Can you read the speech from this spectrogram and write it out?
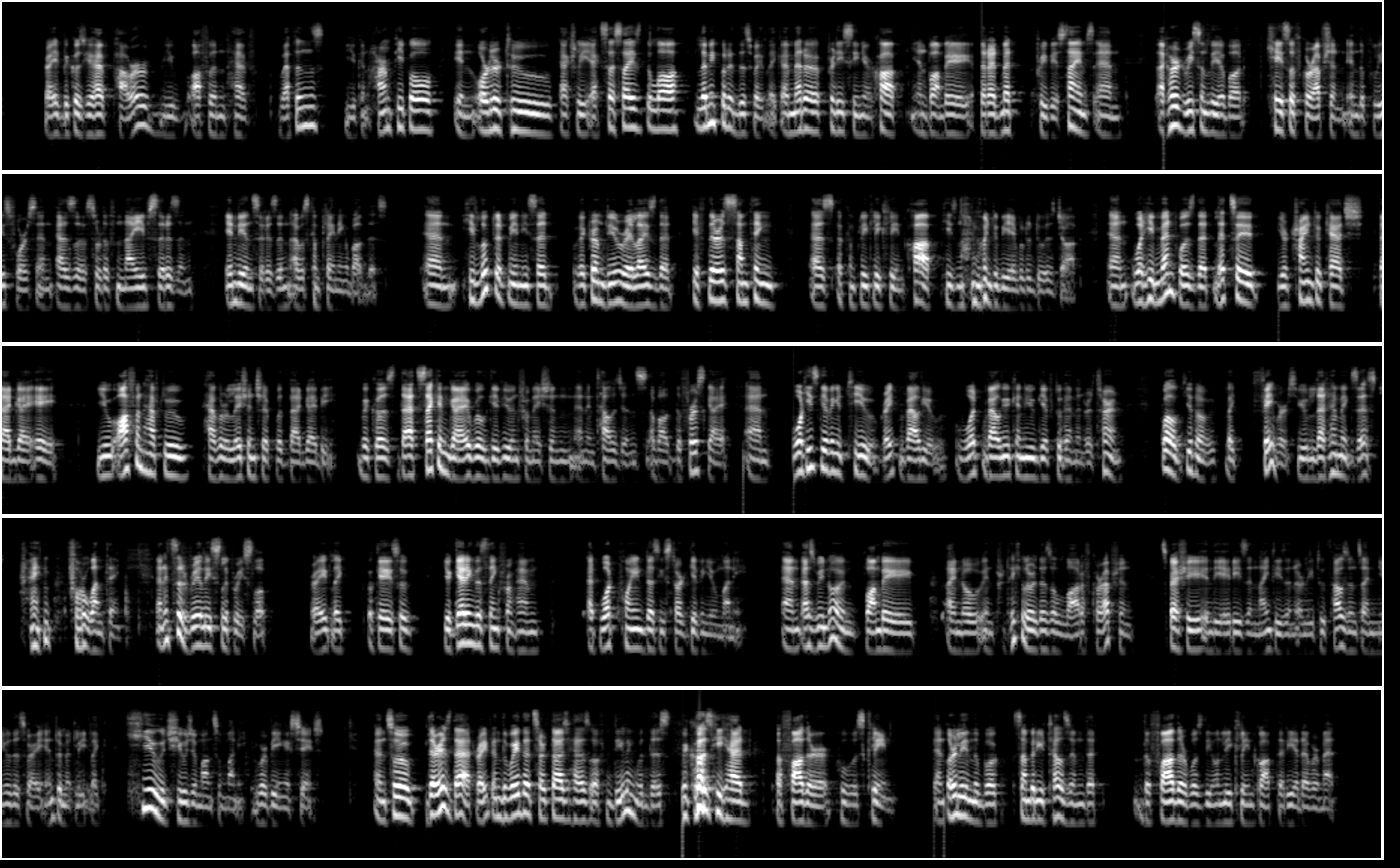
right? Because you have power, you often have weapons, you can harm people in order to actually exercise the law. Let me put it this way like, I met a pretty senior cop in Bombay that I'd met previous times, and I heard recently about case of corruption in the police force and as a sort of naive citizen indian citizen i was complaining about this and he looked at me and he said vikram do you realize that if there is something as a completely clean cop he's not going to be able to do his job and what he meant was that let's say you're trying to catch bad guy A, you often have to have a relationship with bad guy B because that second guy will give you information and intelligence about the first guy and what he's giving it to you, right? Value. What value can you give to him in return? Well, you know, like favors. You let him exist, right? For one thing. And it's a really slippery slope, right? Like, okay, so you're getting this thing from him at what point does he start giving you money? And as we know in Bombay, I know in particular, there's a lot of corruption, especially in the 80s and 90s and early 2000s. I knew this very intimately. Like huge, huge amounts of money were being exchanged. And so there is that, right? And the way that Sartaj has of dealing with this, because he had a father who was clean. And early in the book, somebody tells him that the father was the only clean cop that he had ever met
